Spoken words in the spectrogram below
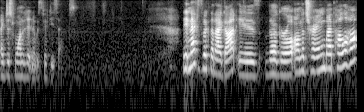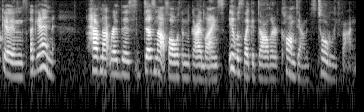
I just wanted it and it was 50 cents. The next book that I got is The Girl on the Train by Paula Hawkins. Again, have not read this, does not fall within the guidelines. It was like a dollar. Calm down, it's totally fine.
